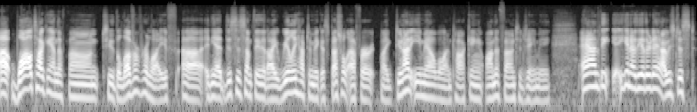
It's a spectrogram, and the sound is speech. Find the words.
uh, while talking on the phone to the love of her life. Uh, and yet, this is something that I really have to make a special effort. Like, do not email while I'm talking on the phone to Jamie. And the, you know, the other day I was just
